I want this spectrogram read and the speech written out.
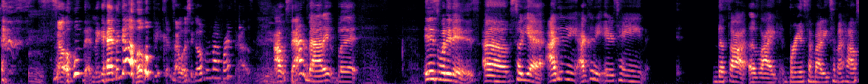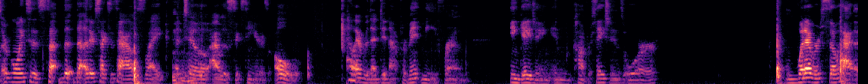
So that nigga had to go because I wanted to go for my friend's house. Yeah. I was sad about it, but it is what it is. Um, so yeah, I didn't, I couldn't entertain the thought of like bringing somebody to my house or going to the, the other sex's house like mm-hmm. until I was 16 years old. However, that did not prevent me from engaging in conversations or whatever so how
